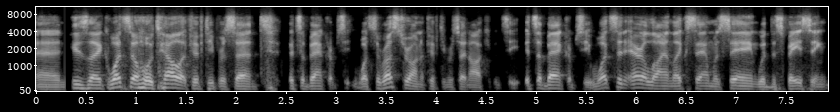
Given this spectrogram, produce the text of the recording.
and he's like, "What's a hotel at fifty percent? It's a bankruptcy. What's a restaurant at fifty percent occupancy? It's a bankruptcy. What's an airline like Sam was saying with the spacing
